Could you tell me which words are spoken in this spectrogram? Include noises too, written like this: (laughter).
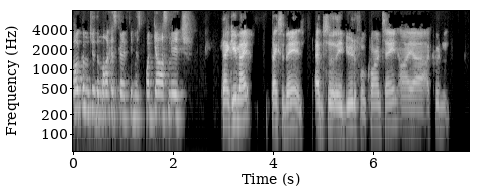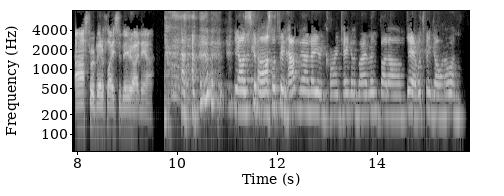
Welcome to the Marcus Go Fitness Podcast, Mitch. Thank you, mate. Thanks for being absolutely beautiful quarantine. I uh, I couldn't ask for a better place to be right now. (laughs) yeah, I was just going to ask what's been happening. I know you're in quarantine at the moment, but um, yeah, what's been going on?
